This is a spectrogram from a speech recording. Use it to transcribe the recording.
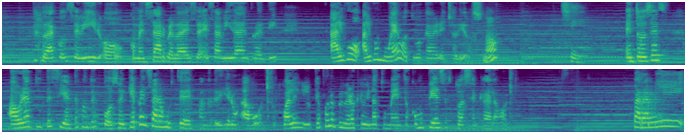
¿verdad? concebir o comenzar ¿verdad? Esa, esa vida dentro de ti, algo, algo nuevo tuvo que haber hecho Dios, ¿no? Sí. Entonces, ahora tú te sientas con tu esposo y ¿qué pensaron ustedes cuando le dijeron aborto? ¿Cuál es, ¿Qué fue lo primero que vino a tu mente? ¿Cómo piensas tú acerca del aborto? Para mí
